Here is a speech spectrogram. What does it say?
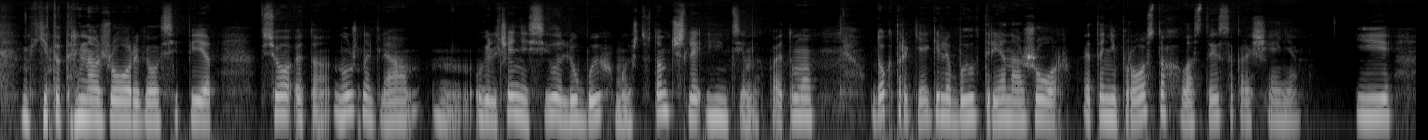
какие-то тренажеры, велосипед. Все это нужно для увеличения силы любых мышц, в том числе и интимных. Поэтому у доктора Кегеля был тренажер. Это не просто холостые сокращения. И а,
